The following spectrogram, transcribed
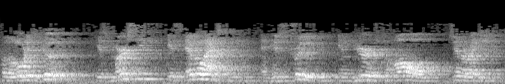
For the Lord is good. His mercy is everlasting, His truth endures to all generations.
